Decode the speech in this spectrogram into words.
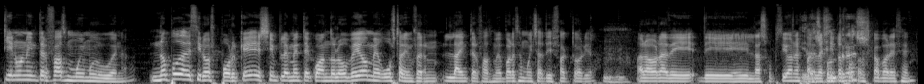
tiene una interfaz muy muy buena. No puedo deciros por qué, es simplemente cuando lo veo me gusta la, interfaz, me parece muy satisfactoria a la hora de, de las opciones ¿Y para las elegir los que aparecen.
